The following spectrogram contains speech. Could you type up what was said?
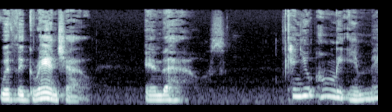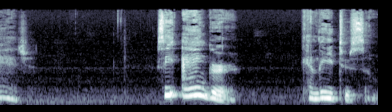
with the grandchild in the house. Can you only imagine? See, anger can lead to some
